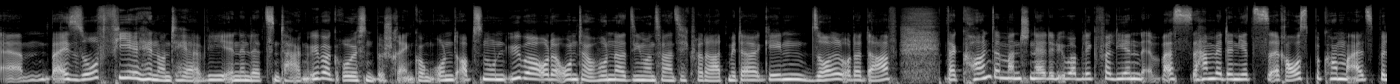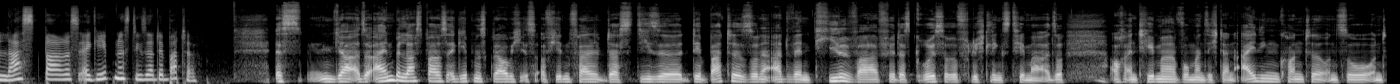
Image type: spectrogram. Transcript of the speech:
Ähm, bei so viel hin und her wie in den letzten Tagen Fragen über Größenbeschränkung und ob es nun über oder unter 127 Quadratmeter gehen soll oder darf, da konnte man schnell den Überblick verlieren. Was haben wir denn jetzt rausbekommen als belastbares Ergebnis dieser Debatte? Es, ja, also ein belastbares Ergebnis, glaube ich, ist auf jeden Fall, dass diese Debatte so eine Art Ventil war für das größere Flüchtlingsthema. Also auch ein Thema, wo man sich dann einigen konnte und so. Und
